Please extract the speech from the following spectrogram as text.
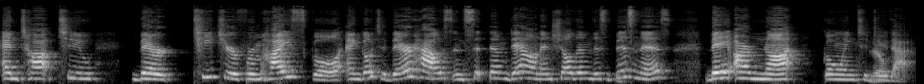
and talk to their teacher from high school and go to their house and sit them down and show them this business, they are not going to do that.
